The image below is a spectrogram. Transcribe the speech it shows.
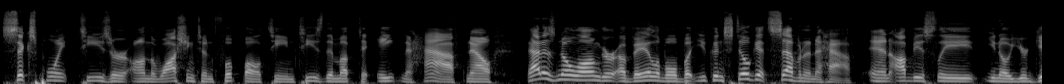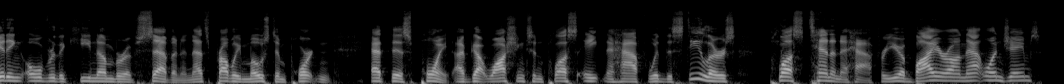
six point teaser on the Washington football team, tease them up to eight and a half. Now, that is no longer available, but you can still get seven and a half. And obviously, you know, you're getting over the key number of seven, and that's probably most important at this point. I've got Washington plus eight and a half with the Steelers plus ten and a half. Are you a buyer on that one, James?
